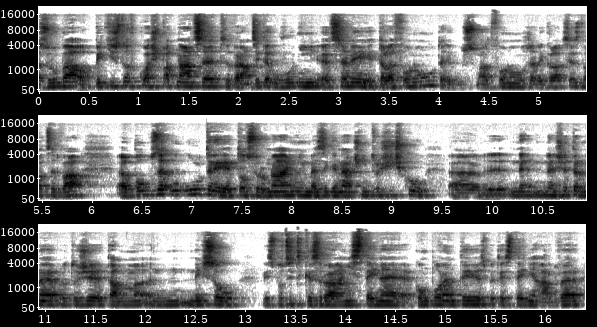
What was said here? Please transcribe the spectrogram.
zhruba od 500 až 1500 v rámci té úvodní ceny telefonů, tedy u smartfonů řady Galaxy S22. Eh, pouze u Ultry je to srovnání mezigenerační trošičku eh, ne- nešetrné, protože tam nejsou k dispozici ke srovnání stejné komponenty, respektive stejný hardware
